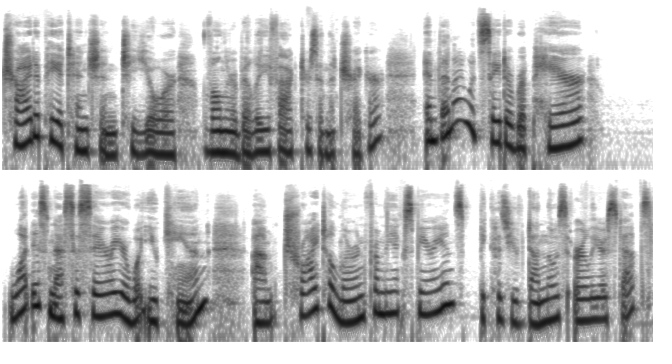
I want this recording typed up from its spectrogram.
Try to pay attention to your vulnerability factors and the trigger. And then I would say to repair what is necessary or what you can. Um, try to learn from the experience because you've done those earlier steps.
